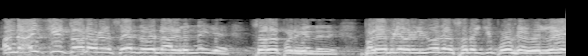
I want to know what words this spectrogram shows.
அந்த ஐக்கியத்தோடு அவர்கள் சேர்ந்து கொண்டார்கள் என்று இங்கே சொல்லப்படுகின்றது. பழையபடி அவர்கள் யூத சபைக்கு போகவில்லை.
